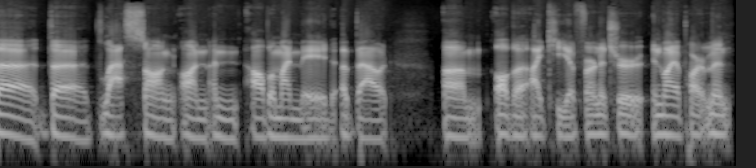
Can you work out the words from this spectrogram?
the the last song on an album I made about um all the IKEA furniture in my apartment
